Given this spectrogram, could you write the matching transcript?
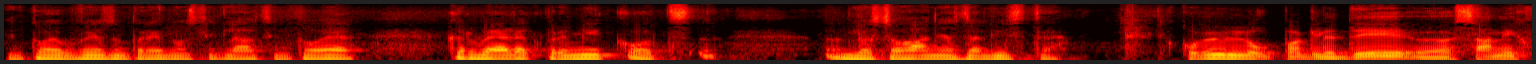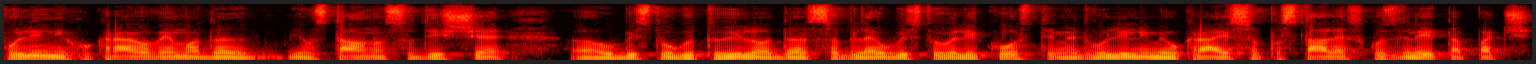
In to je obvezen prednostni glas in to je kar velik premik od glasovanja za liste. Kako bi bilo pa glede uh, samih volilnih okrajev? Vemo, da je ustavno sodišče uh, v bistvu ugotovilo, da so bile v bistvu velikosti med volilnimi okraji postale skozi leta pač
